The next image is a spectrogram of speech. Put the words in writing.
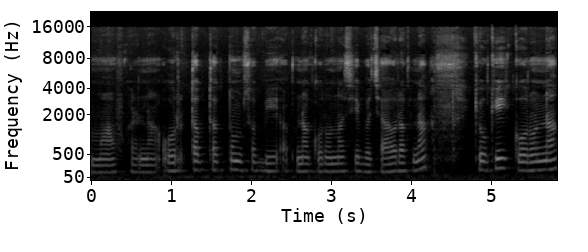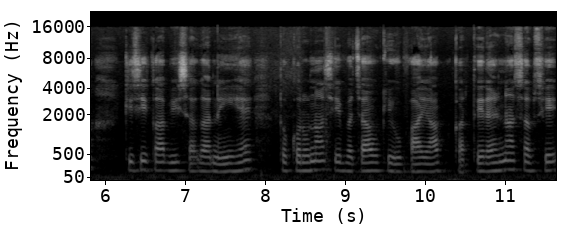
माफ़ करना और तब तक तुम सब भी अपना कोरोना से बचाव रखना क्योंकि कोरोना किसी का भी सगा नहीं है तो कोरोना से बचाव के उपाय आप करते रहना। सबसे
